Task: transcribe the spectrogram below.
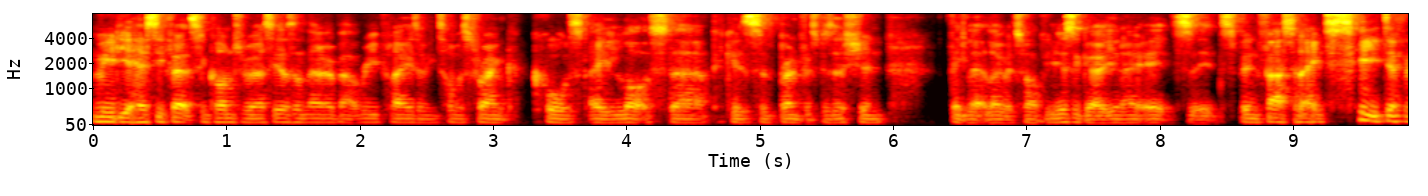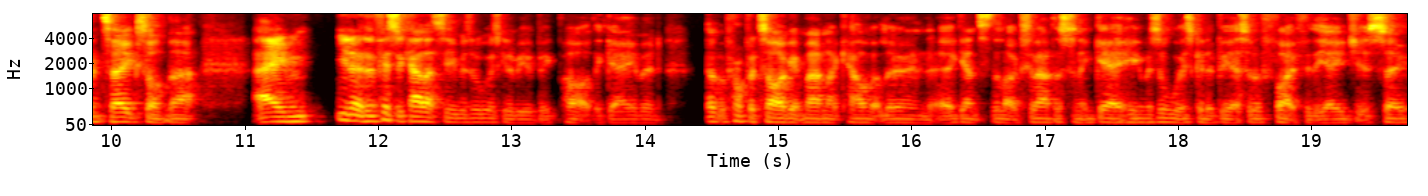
media hissy fits and controversy, hasn't there, about replays? I mean, Thomas Frank caused a lot of stir because of Brentford's position. I think let alone 12 years ago. You know, it's it's been fascinating to see different takes on that. Um, you know, the physicality was always going to be a big part of the game, and a proper target man like Calvert Lewin against the likes of Andersen and Guéhi, he was always going to be a sort of fight for the ages. So,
